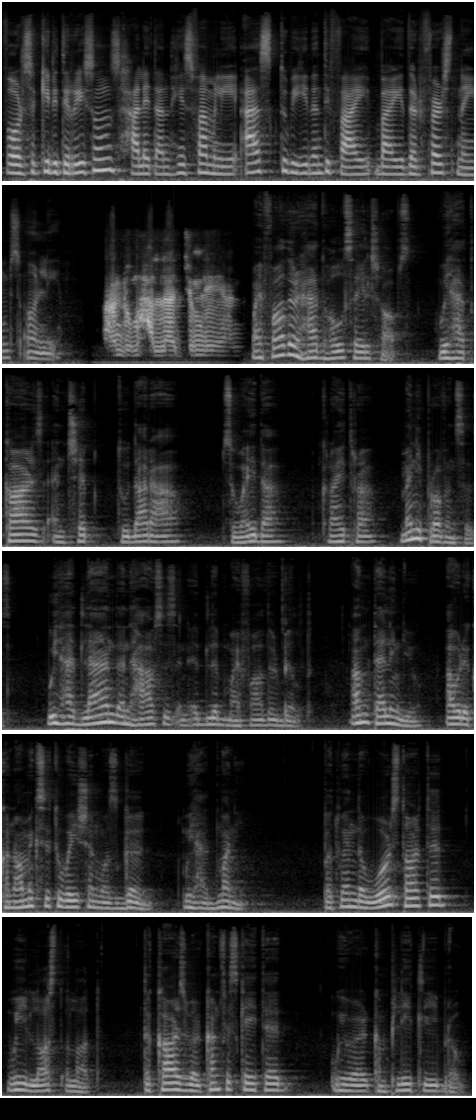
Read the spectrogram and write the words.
For security reasons, Khaled and his family asked to be identified by their first names only. My father had wholesale shops. We had cars and shipped to Dar'a, Suwaida, Knaitra, many provinces. We had land and houses in Idlib my father built. I'm telling you, our economic situation was good. We had money. But when the war started, we lost a lot. The cars were confiscated. We were completely broke.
